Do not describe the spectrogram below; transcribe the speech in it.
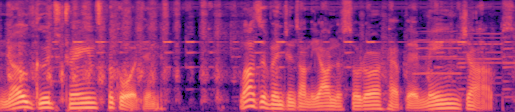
No goods trains for Gordon. Lots of engines on the Ondas Sodor have their main jobs.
